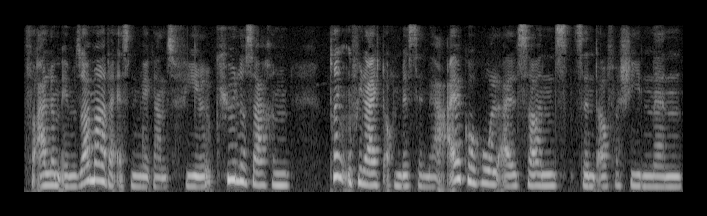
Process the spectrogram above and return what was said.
Vor allem im Sommer, da essen wir ganz viel kühle Sachen, trinken vielleicht auch ein bisschen mehr Alkohol als sonst, sind auf verschiedenen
